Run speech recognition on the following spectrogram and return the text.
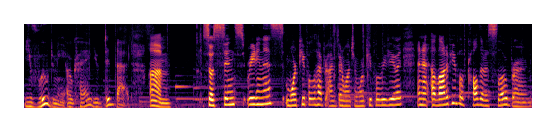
you've wooed me, okay? You did that. Um, so since reading this, more people have, I've been watching more people review it, and a lot of people have called it a slow burn.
